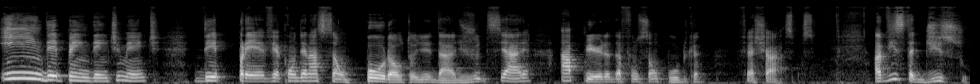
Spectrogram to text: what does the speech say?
independentemente de prévia condenação por autoridade judiciária à perda da função pública. Fecha aspas. À vista disso,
